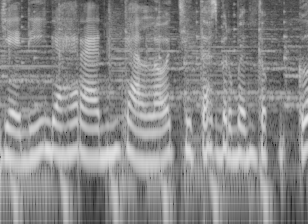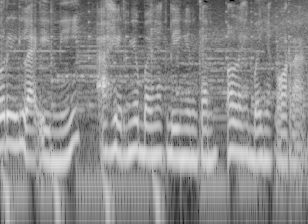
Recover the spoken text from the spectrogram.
Jadi nggak heran kalau citas berbentuk gorila ini akhirnya banyak diinginkan oleh banyak orang.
